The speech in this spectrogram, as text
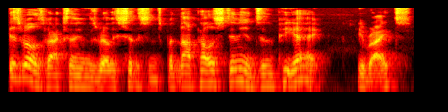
Israel is vaccinating Israeli citizens, but not Palestinians in the PA, he writes.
